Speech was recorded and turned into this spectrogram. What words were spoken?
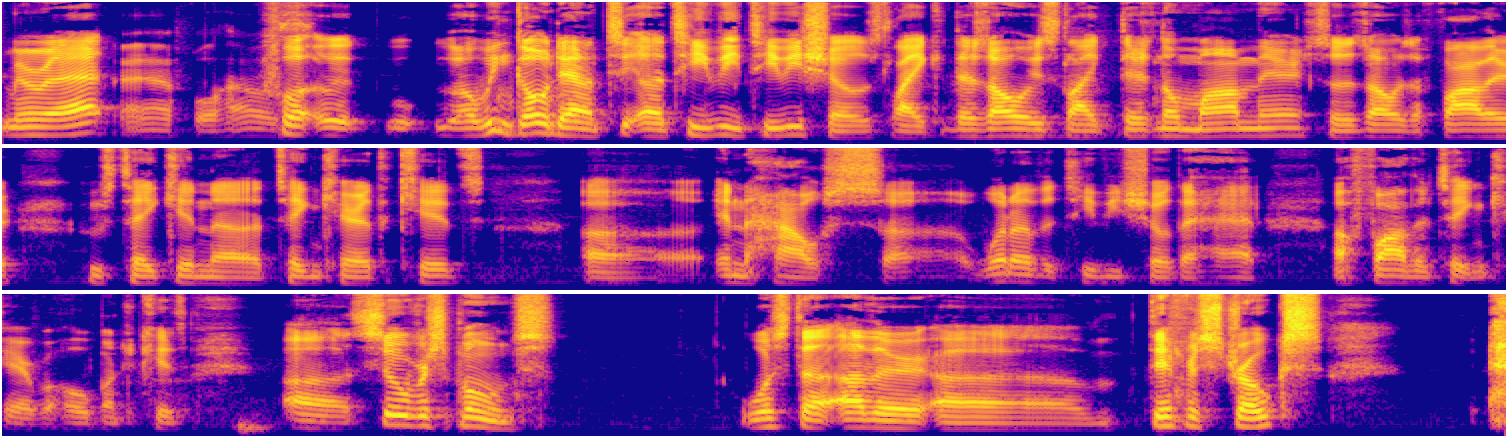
Remember that? Yeah, full house. For, uh, well, we can go down t- uh, TV TV shows. Like there's always like there's no mom there, so there's always a father who's taking uh, taking care of the kids uh, in the house. Uh, what other TV show that had a father taking care of a whole bunch of kids? Uh, Silver Spoons. What's the other um, different strokes?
